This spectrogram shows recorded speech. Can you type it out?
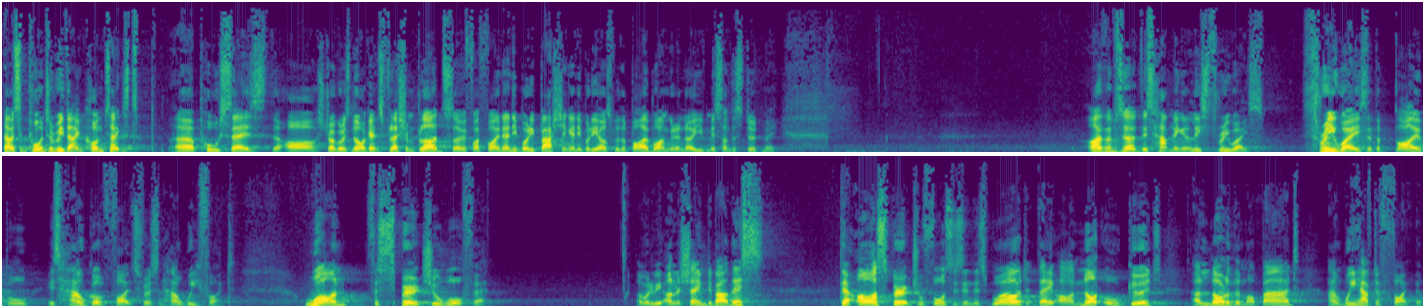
Now, it's important to read that in context. Uh, Paul says that our struggle is not against flesh and blood, so if I find anybody bashing anybody else with the Bible, I'm going to know you've misunderstood me. I've observed this happening in at least three ways. Three ways that the Bible is how God fights for us and how we fight. One, for spiritual warfare. I'm going to be unashamed about this. There are spiritual forces in this world. They are not all good. A lot of them are bad, and we have to fight them.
